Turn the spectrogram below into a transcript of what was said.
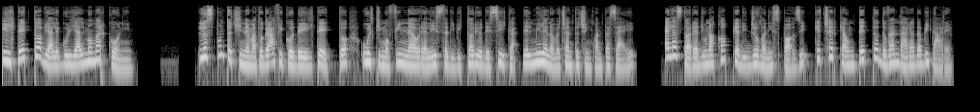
Il tetto a Viale Guglielmo Marconi. Lo spunto cinematografico de Il tetto, ultimo film neorealista di Vittorio De Sica del 1956, è la storia di una coppia di giovani sposi che cerca un tetto dove andare ad abitare.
